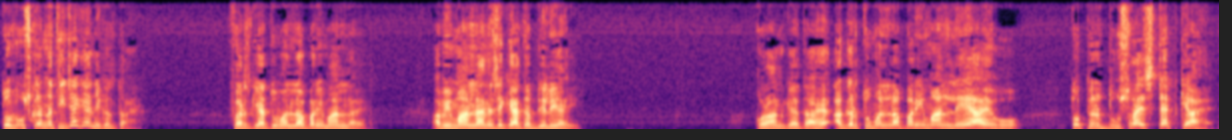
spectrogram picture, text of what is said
تو اس کا نتیجہ کیا نکلتا ہے؟ فرض کیا تم اللہ پر ایمان لائے۔ اب ایمان لانے سے کیا تبدیلی آئی؟ قرآن کہتا ہے، اگر تم اللہ پر ایمان لے آئے ہو، تو پھر دوسرا اسٹیپ کیا ہے؟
